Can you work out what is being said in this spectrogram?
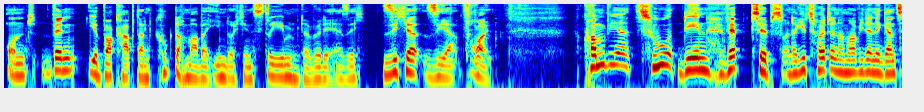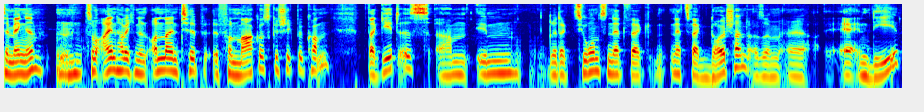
Und wenn ihr Bock habt, dann guckt doch mal bei ihm durch den Stream. Da würde er sich sicher sehr freuen. Kommen wir zu den Webtipps und da gibt es heute nochmal wieder eine ganze Menge. Zum einen habe ich einen Online-Tipp von Markus geschickt bekommen. Da geht es ähm, im Redaktionsnetzwerk Netzwerk Deutschland, also im äh, RND,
